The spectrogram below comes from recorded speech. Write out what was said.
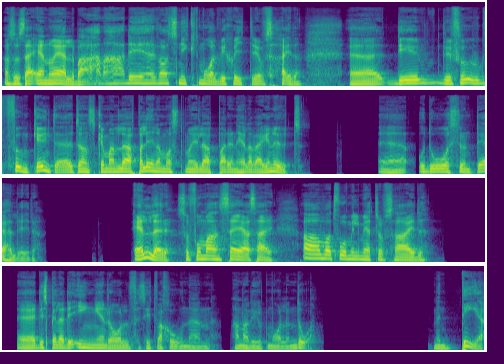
Alltså såhär NHL bara, ah, ah, det var ett snyggt mål, vi skiter i offsiden. Uh, det, det, funkar ju inte, utan ska man löpa linan måste man ju löpa den hela vägen ut. Uh, och då struntar jag hellre i det. Eller så får man säga så här, ja han var två millimeter offside, eh, det spelade ingen roll för situationen, han hade gjort mål ändå. Men det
